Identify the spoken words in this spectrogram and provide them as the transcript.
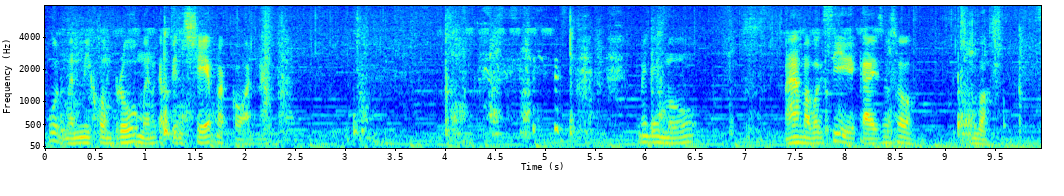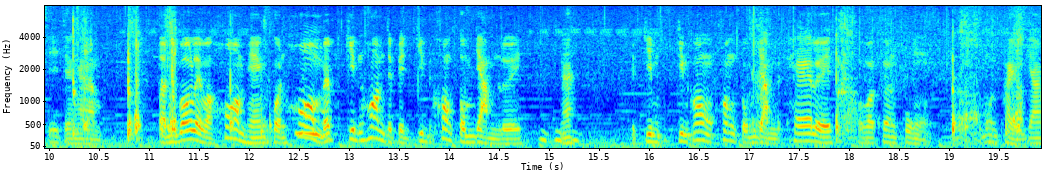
พูดเหมือนมีความรู้เหมือนกับเป็นเชฟมาก่อนนะ ไม่ได้โม้มามาเบิกซี่ไกลๆโซโซบอก ซี่จะงาม ตอนนี้บอกเลยว่าห้อมแหงคนห้อมแบบกินห้อมจะเป็นกินข้องต้มยำเลยนะไปกินกินข้องข้องต้มยำแท้เลยเพราะว่าเครื่องปรุงมุนไพรย่าง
